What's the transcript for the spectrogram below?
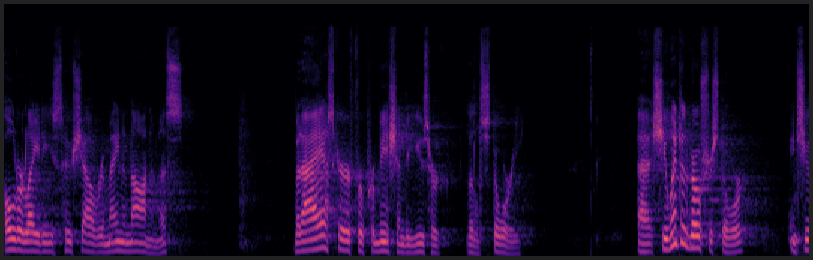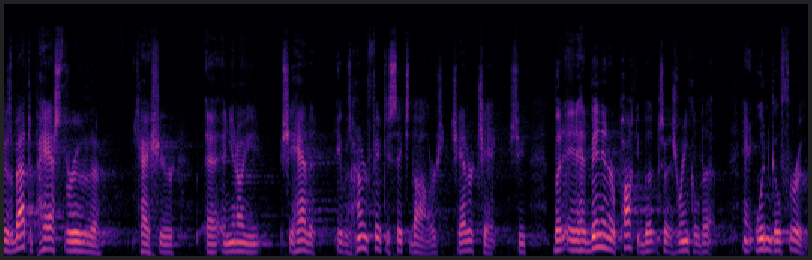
older ladies who shall remain anonymous, but I asked her for permission to use her little story. Uh, she went to the grocery store and she was about to pass through the cashier, uh, and you know, you, she had a, it was $156. She had her check. She, but it had been in her pocketbook, so it's wrinkled up, and it wouldn't go through.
